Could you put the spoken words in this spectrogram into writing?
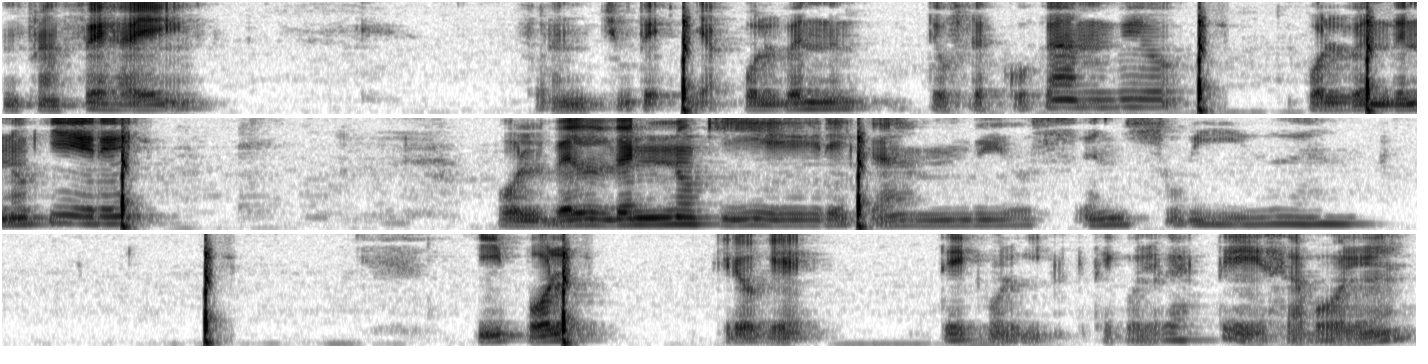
Un francés ahí. Franchute, ya, Paul Belden, te ofrezco cambio. Paul Belden no quiere. Paul Belden no quiere cambios en su vida. Y Paul, creo que te, colgaste esa, Paul.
